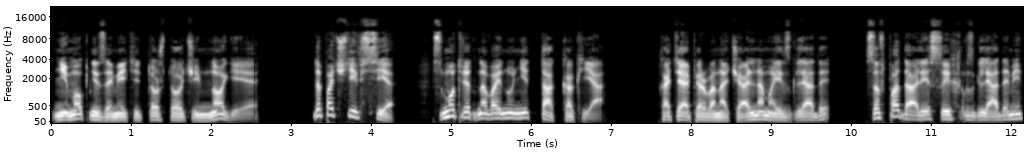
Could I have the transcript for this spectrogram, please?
не мог не заметить то, что очень многие, да почти все, смотрят на войну не так, как я, хотя первоначально мои взгляды совпадали с их взглядами.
